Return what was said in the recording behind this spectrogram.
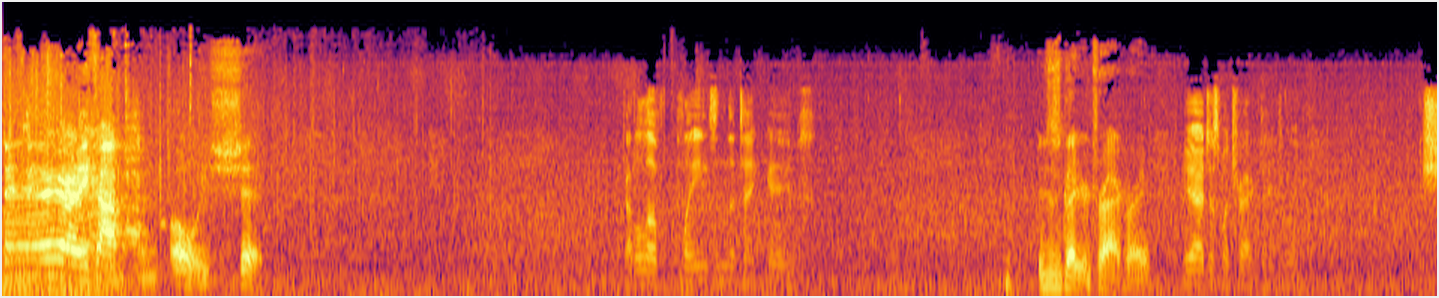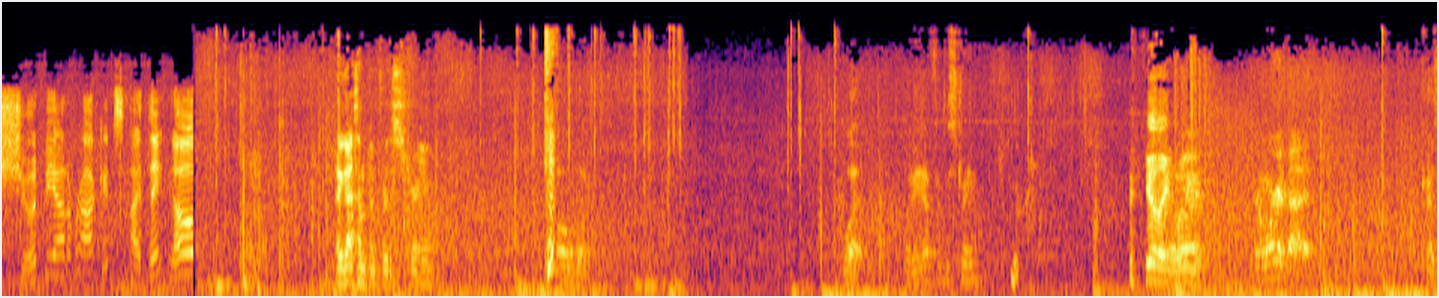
There they come. Holy shit! Gotta love planes in the tank game. You just got your track right. Yeah, just my track, thankfully. You should be out of rockets. I think no. I got something for the stream. Oh boy. What? What do you have for the stream? You're like, what? do you- Don't worry about it. Because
